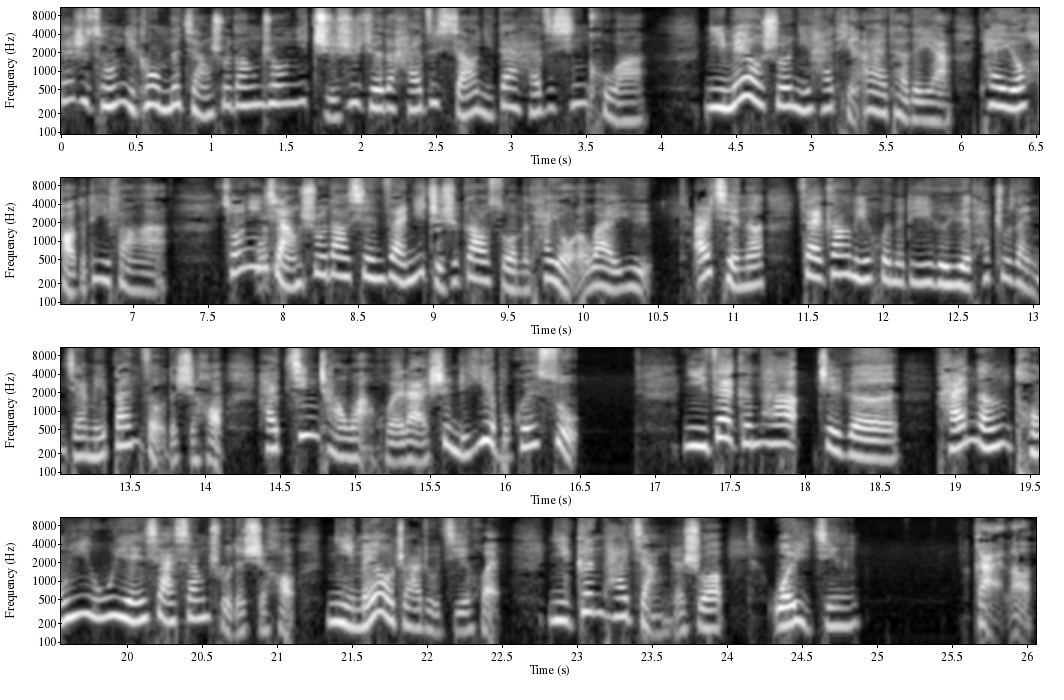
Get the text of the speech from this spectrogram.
但是从你跟我们的讲述当中，你只是觉得孩子小，你带孩子辛苦啊，你没有说你还挺爱他的呀，他也有好的地方啊。从你讲述到现在，你只是告诉我们他有了外遇，而且呢，在刚离婚的第一个月，他住在你家没搬走的时候，还经常晚回来，甚至夜不归宿。你在跟他这个还能同一屋檐下相处的时候，你没有抓住机会，你跟他讲着说我已经改了，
